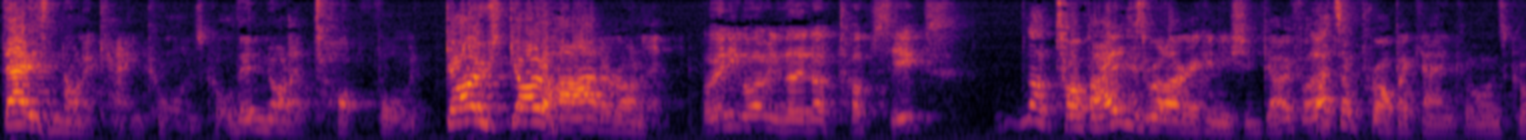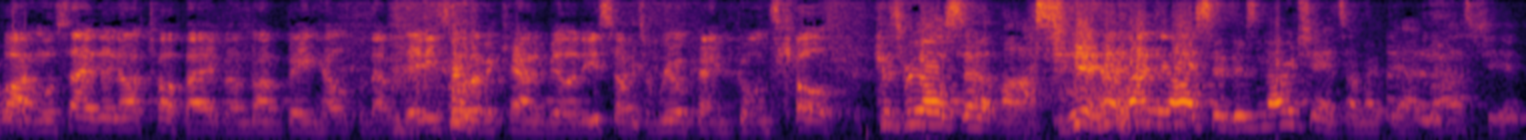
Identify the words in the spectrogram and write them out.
That is not a Kane Cornes call. They're not a top form. Go, go harder on it. Where do you want me? They're not top six. Not top eight is what I reckon you should go for. That's a proper Kane Cornes call. Fine, we'll say they're not top eight, but I'm not being held for that with any sort of accountability, so it's a real Kane Cornes call. Because we all said it last year. I I said there's no chance I make the eight last year.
